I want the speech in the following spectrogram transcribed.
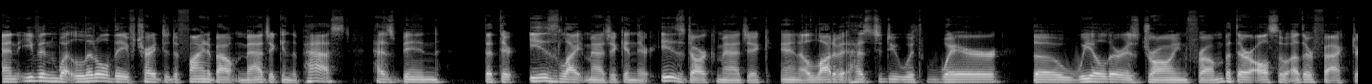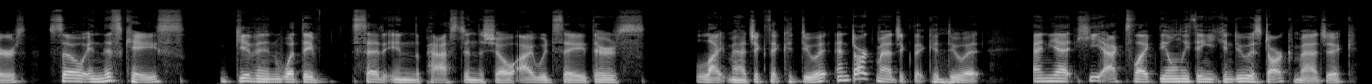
And even what little they've tried to define about magic in the past has been that there is light magic and there is dark magic, and a lot of it has to do with where the the wielder is drawing from, but there are also other factors. So in this case, given what they've said in the past in the show, I would say there's light magic that could do it and dark magic that could do mm-hmm. it. And yet he acts like the only thing he can do is dark magic.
